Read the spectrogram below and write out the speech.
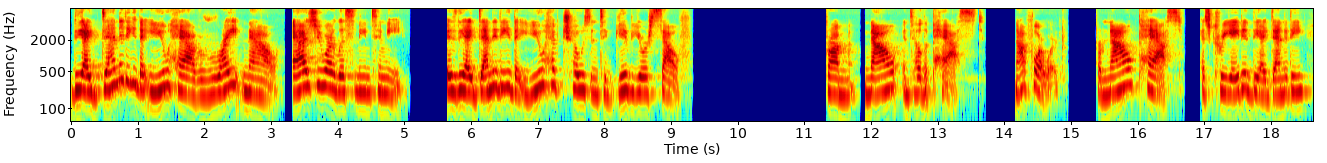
the identity that you have right now as you are listening to me is the identity that you have chosen to give yourself from now until the past, not forward. From now past has created the identity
